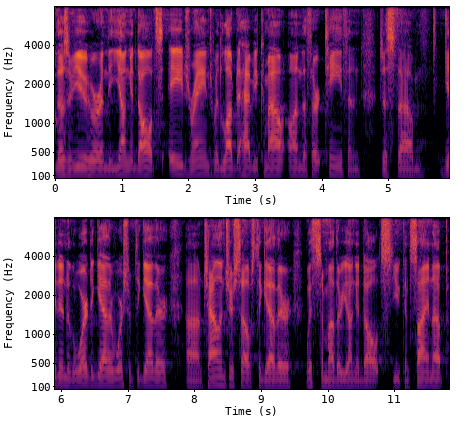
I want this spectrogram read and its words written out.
those of you who are in the young adults age range, we'd love to have you come out on the 13th and just um, get into the Word together, worship together, um, challenge yourselves together with some other young adults. You can sign up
